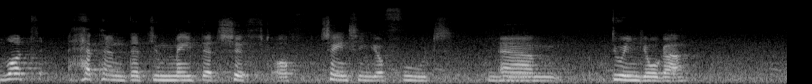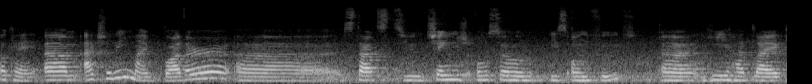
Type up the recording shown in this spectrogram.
What happened that you made that shift of changing your food, um, doing yoga? Okay. Um, actually, my brother uh, starts to change also his own food. Uh, he had like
